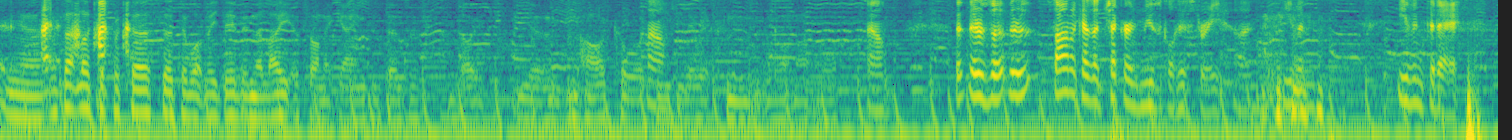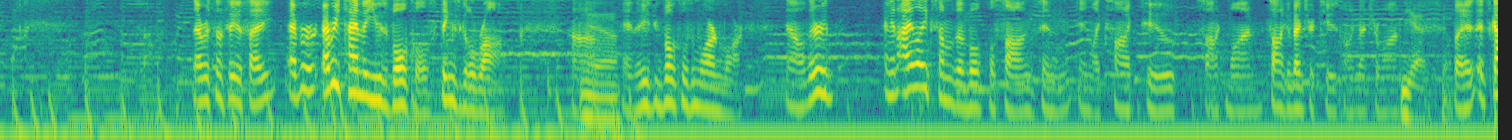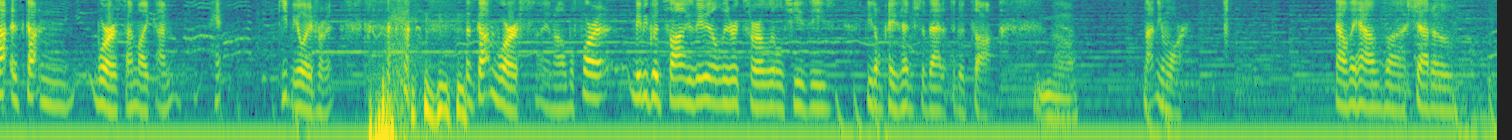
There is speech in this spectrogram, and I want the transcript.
Yeah, I- is that like I- a precursor to what they did in the later Sonic games in terms of like you know hardcore Well. cheesy lyrics and whatnot? Well, there's a there's Sonic has a checkered musical history, uh, even even today. Ever since they decided, ever every time they use vocals, things go wrong. Um, Yeah. and they're using vocals more and more. Now they're, I mean, I like some of the vocal songs in, in like Sonic Two, Sonic One, Sonic Adventure Two, Sonic Adventure One. Yeah, sure. But it, it's got it's gotten worse. I'm like I'm. Keep me away from it. it's gotten worse. You know, before maybe good songs, maybe the lyrics are a little cheesy. If you don't pay attention to that, it's a good song. yeah. Not anymore. Now they have uh, Shadow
